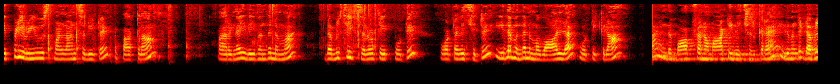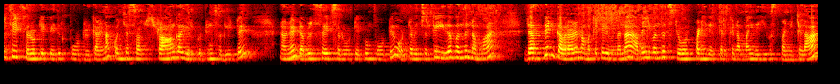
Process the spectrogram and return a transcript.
எப்படி ரீயூஸ் பண்ணலான்னு சொல்லிட்டு இப்போ பார்க்கலாம். பாருங்கள் இதை வந்து நம்ம டபுள் சைட் செலோ டேப் போட்டு ஒட்ட வச்சுட்டு இதை வந்து நம்ம வாலில் ஒட்டிக்கலாம். இந்த பாக்ஸை நான் மாட்டி வச்சுருக்கிறேன். இது வந்து டபுள் சைட் செலோ டேப் எதுக்கு போட்டிருக்கேன்னா கொஞ்சம் ஸ்ட்ராங்காக இருக்கட்டும்னு சொல்லிட்டு நான் டபுள் சைட் செலோ டேப்பும் போட்டு ஒட்ட வச்சுருக்கேன். இதை வந்து நம்ம டஸ்ட்பின் கவரால் நம்மக்கிட்ட இருந்தேன்னா அதை வந்து ஸ்டோர் பண்ணி வைக்கிறதுக்கு நம்ம இதை யூஸ் பண்ணிக்கலாம்.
